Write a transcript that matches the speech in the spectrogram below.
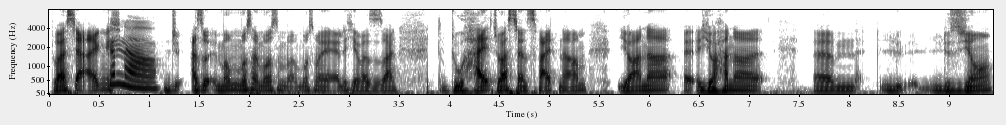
Du hast ja eigentlich. Genau. Also muss man, muss, muss man ja ehrlicherweise sagen, du, du hast ja einen Zweitnamen, Johanna, äh, Johanna ähm, Lusion.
